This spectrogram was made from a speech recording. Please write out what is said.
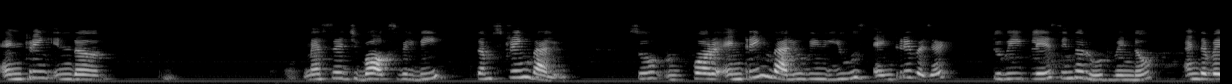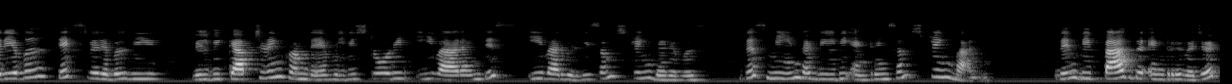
entering in the message box will be some string value. So mm, for entering value we use entry widget to be placed in the root window and the variable text variable we will be capturing from there will be stored in evar and this evar will be some string variables. This means that we will be entering some string value. Then we pack the entry widget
